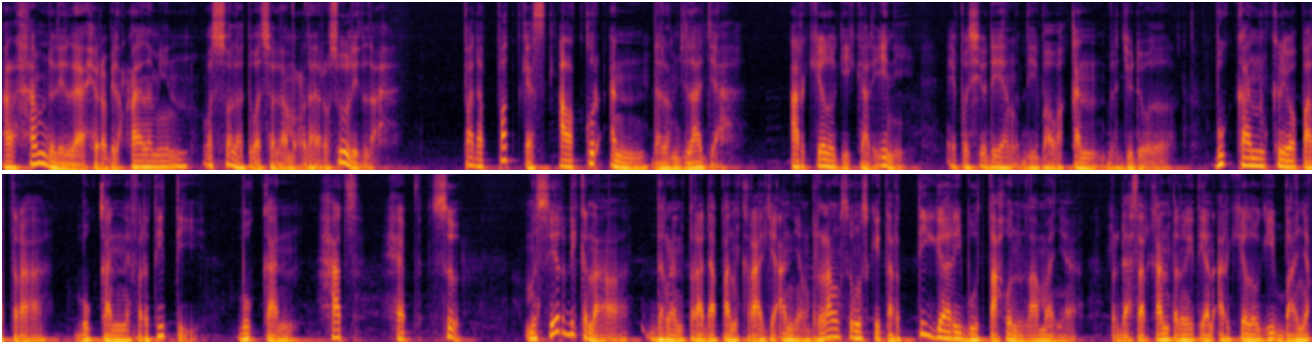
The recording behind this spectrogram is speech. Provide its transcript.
Alhamdulillahirrabbilalamin. Wassalatu wassalamu ala rasulillah. Pada podcast Al-Quran dalam jelajah arkeologi kali ini, episode yang dibawakan berjudul Bukan Cleopatra, bukan Nefertiti, bukan Hatshepsut. Mesir dikenal dengan peradaban kerajaan yang berlangsung sekitar 3000 tahun lamanya Berdasarkan penelitian arkeologi, banyak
